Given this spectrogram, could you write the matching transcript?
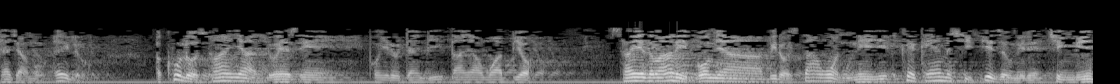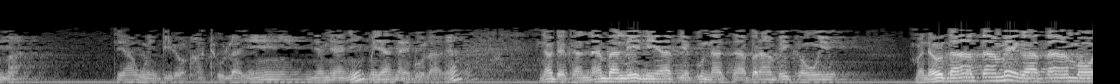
ဒါကြောင့်မို့အဲ့လိုအခုလိုဆွမ်းရလွယ်စဉ်ဘုန်းကြီးတို့တန်ဒီတာယာဝါပြောဆံရည်သမားတွေပေါ်များပြီးတော့စာဝတ်နေရအခက်ခဲမရှိပြည့်စုံနေတဲ့ချိန်လေးမှာ တရားဝင်ပြီးတော့အားထုတ်လိုက်ရင်ဉာဏ်ဉာဏ်ကြီးမရနိုင်ဘူးလားဗျာနောက်တစ်ခါနံပါတ်၄နေရာပြင်ပုဏ္ဏစာပရံဘိခဝေမနုဿာတံမေကတံမော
